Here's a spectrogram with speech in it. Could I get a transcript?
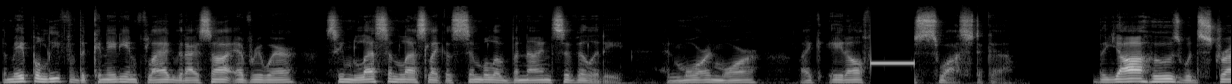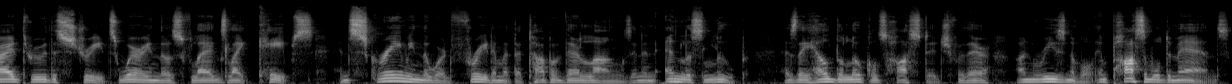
The maple leaf of the Canadian flag that I saw everywhere seemed less and less like a symbol of benign civility, and more and more like Adolf swastika. The Yahoos would stride through the streets wearing those flags like capes and screaming the word freedom at the top of their lungs in an endless loop as they held the locals hostage for their unreasonable, impossible demands,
